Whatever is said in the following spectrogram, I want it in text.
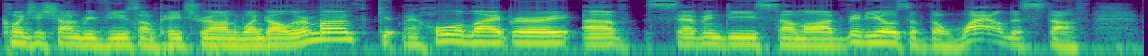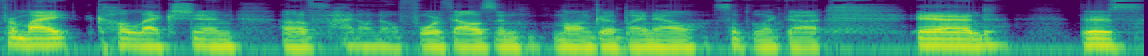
Koenji Shawn reviews on Patreon, $1 a month. Get my whole library of 70 some odd videos of the wildest stuff from my collection of, I don't know, 4,000 manga by now, something like that. And there's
